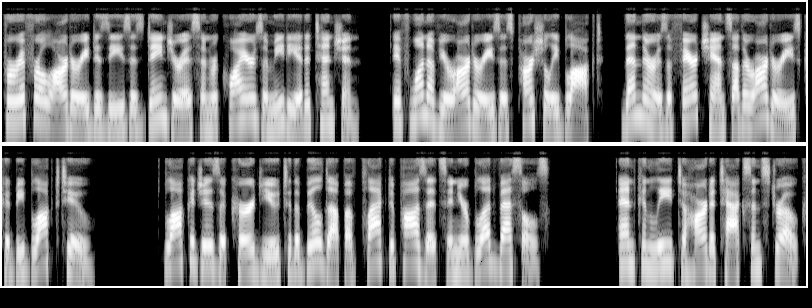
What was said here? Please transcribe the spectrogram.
Peripheral artery disease is dangerous and requires immediate attention. If one of your arteries is partially blocked, then there is a fair chance other arteries could be blocked too. Blockages occur due to the buildup of plaque deposits in your blood vessels and can lead to heart attacks and stroke.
